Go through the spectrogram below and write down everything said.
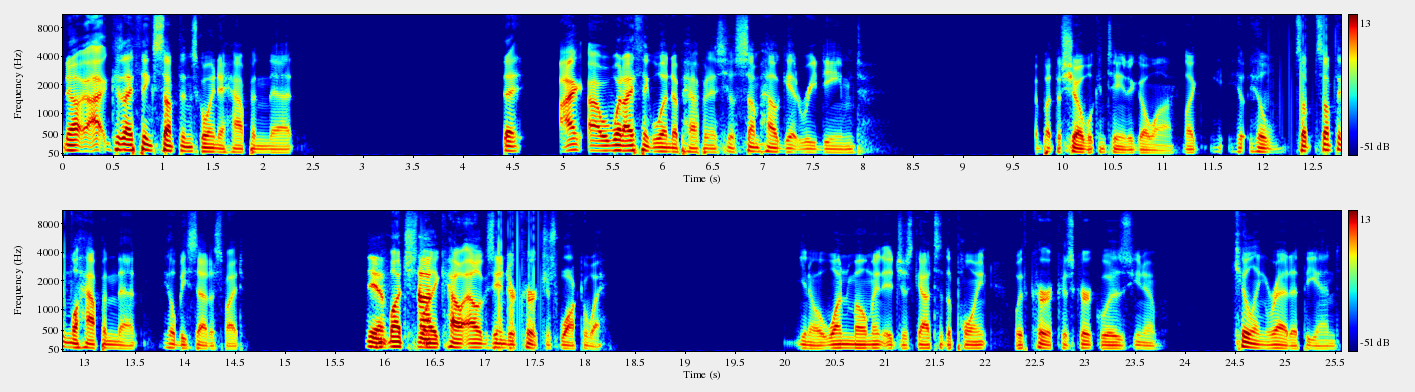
no, because I, think something's going to happen that that I, I what I think will end up happening is he'll somehow get redeemed, but the show will continue to go on. Like he'll, he'll some, something will happen that he'll be satisfied. Yeah. much Uh, like how Alexander Kirk just walked away. You know, at one moment it just got to the point with Kirk because Kirk was, you know, killing Red at the end,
